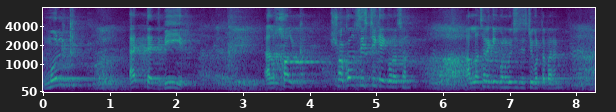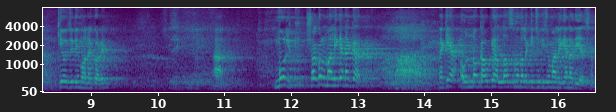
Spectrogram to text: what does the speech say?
মুল্ক তদ্বীর আল খলক সকল সৃষ্টি কে করেছেন। আল্লাহ ছাড়া কেউ কোনো কিছু সৃষ্টি করতে পারেন। কেউ যদি মনে করে। মুল্ক, সকল মালিকানা কার নাকি অন্য কাউকে আল্লাহ সুমতাল্লাহ কিছু কিছু মালিকানা দিয়েছেন?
